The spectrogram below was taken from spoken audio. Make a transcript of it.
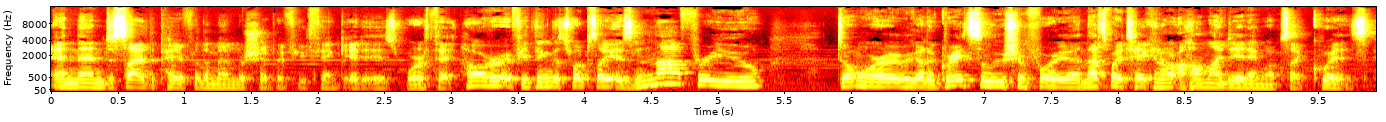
and then decide to pay for the membership if you think it is worth it. However, if you think this website is not for you, don't worry, we got a great solution for you, and that's by taking our online dating website quiz.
